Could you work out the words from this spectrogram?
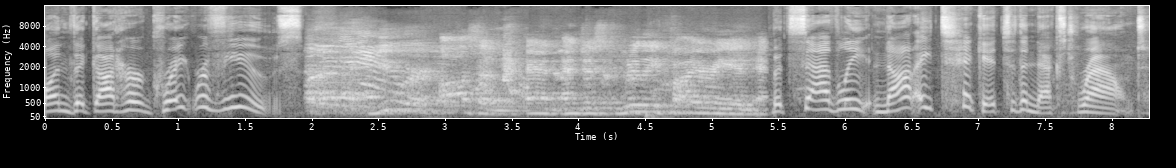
One that got her great reviews. You were awesome and, and just really fiery and but sadly not a ticket to the next round.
